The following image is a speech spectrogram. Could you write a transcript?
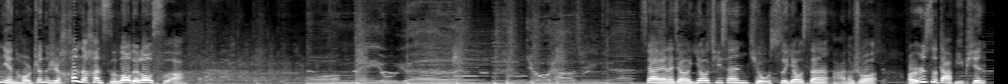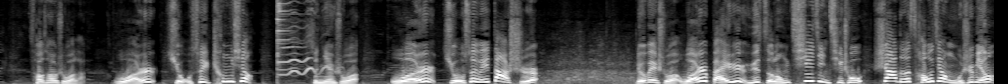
年头真的是旱的旱死，涝的涝死啊。下面呢叫幺七三九四幺三啊，他说儿子大比拼，曹操说了我儿九岁称相，孙坚说我儿九岁为大使，刘备说我儿百日与子龙七进七出，杀得曹将五十名。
